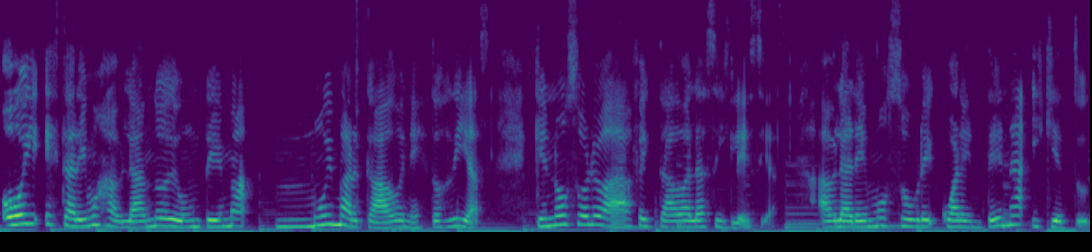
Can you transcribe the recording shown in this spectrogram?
Hoy estaremos hablando de un tema muy marcado en estos días que no solo ha afectado a las iglesias. Hablaremos sobre cuarentena y quietud.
